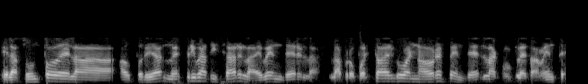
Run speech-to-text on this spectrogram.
el asunto de la autoridad no es privatizarla, es venderla. La propuesta del gobernador es venderla completamente.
